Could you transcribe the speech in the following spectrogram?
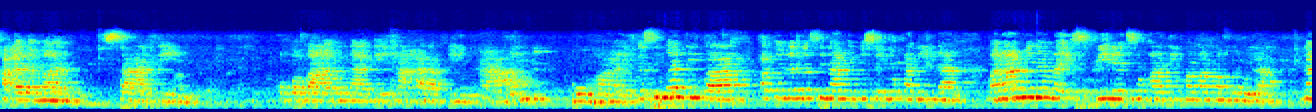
kaalaman sa atin kung paano natin haharapin ang buhay. Kasi nga, di ba, katulad na sinabi ko sa inyo kanina, marami nang na-experience ng ating mga magulang na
